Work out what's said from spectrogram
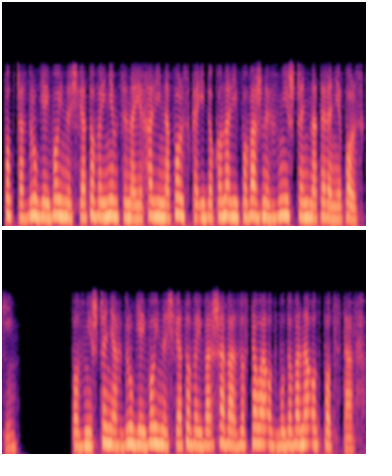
Podczas II wojny światowej Niemcy najechali na Polskę i dokonali poważnych zniszczeń na terenie Polski. Po zniszczeniach II wojny światowej Warszawa została odbudowana od podstaw.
